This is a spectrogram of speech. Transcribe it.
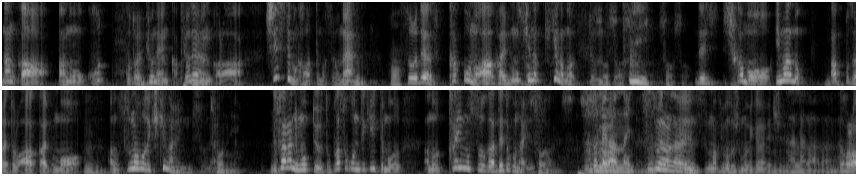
なんかあのこことは去年か。去年からシステム変わってますよね。それで過去のアーカイブも聞けな聞けなくなってるんですよ。そうそうでしかも今のアップされてるアーカイブも、あのスマホで聞けないんですよね。でさらにもっと言うとパソコンで聞いてもあのタイム数が出てこないんですよ。そうなんです。進めらんないんだよね。進められないんです、巻き戻しもできないし。あらららら。だから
